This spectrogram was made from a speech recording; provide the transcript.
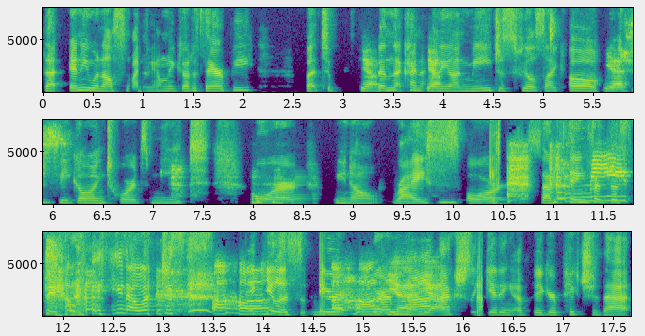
that anyone else in my mm. family go to therapy but to yeah. spend that kind of yeah. money on me just feels like oh yes. should be going towards meat or mm-hmm. you know rice or something for the family you know just uh-huh. ridiculous where, uh-huh. where i'm yeah, not actually getting a bigger picture that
